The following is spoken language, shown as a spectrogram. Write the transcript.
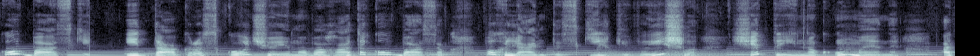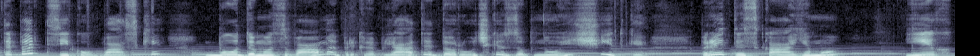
ковбаски. І так розкочуємо багато ковбасок. Погляньте, скільки вийшло щетинок у мене. А тепер ці ковбаски будемо з вами прикріпляти до ручки зубної щітки. Притискаємо їх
